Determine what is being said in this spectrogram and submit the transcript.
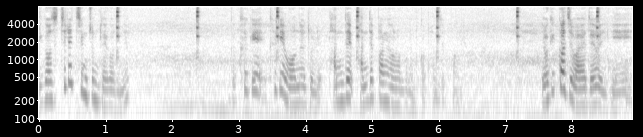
이거 스트레칭 좀 되거든요. 그러니까 크게 크게 원을 돌려 반대 반대 방향으로 한번 해볼까? 반대 방향. 여기까지 와야 돼요 이게.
